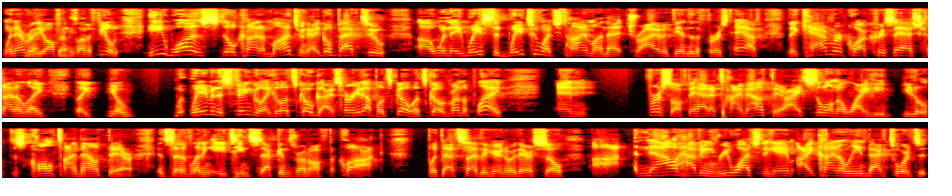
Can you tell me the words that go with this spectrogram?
whenever right, the offense right. was on the field. He was still kind of monitoring. I go back to uh, when they wasted way too much time on that drive at the end of the first half. The camera caught Chris Ash kind of like, like you know, w- waving his finger like, "Let's go, guys, hurry it up, let's go, let's go, run the play." And first off, they had a timeout there. I still don't know why he you don't just call timeout there instead of letting 18 seconds run off the clock. But that's neither here nor there. So uh, now, having rewatched the game, I kind of lean back towards it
